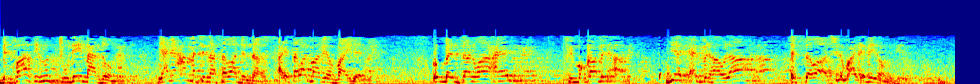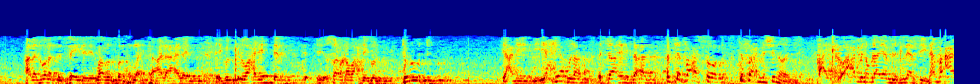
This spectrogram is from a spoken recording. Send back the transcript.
بالفارس يقولون تودي معدوم يعني عامة الناس سواد الناس. هاي سواد ما فيهم فايدة. رب إنسان واحد في مقابل مئة ألف من هؤلاء السواد شنو فايدة فيهم؟ على قولة السيد الإمام رضوان الله تعالى عليه. يقول كل واحد يهتف صرخة واحدة يقول ترود يعني يحيى فلان الثاني يسأل ارتفع الصوت تفرح من شنو هاي كل واحد منهم لا يملك نفسي نفعا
